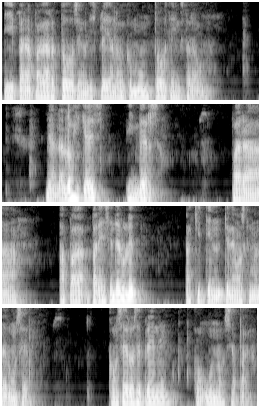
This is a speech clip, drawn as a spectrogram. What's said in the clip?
Y para apagar todos en el display de ánodo común, todos tienen que estar a 1. Vean, la lógica es inversa. Para, para encender un LED, aquí tenemos que mandar un 0. Con 0 se prende, con 1 se apaga.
